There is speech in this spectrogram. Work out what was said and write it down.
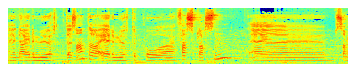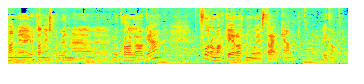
Eh, da er det møte. Sant? Da er det møte på Festplassen eh, sammen med Utdanningsforbundet, lokallaget, for å markere at nå er streiken i gang.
